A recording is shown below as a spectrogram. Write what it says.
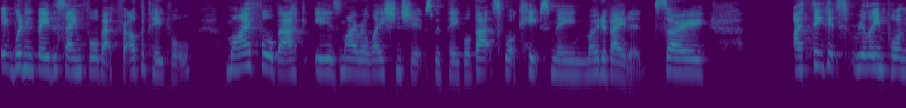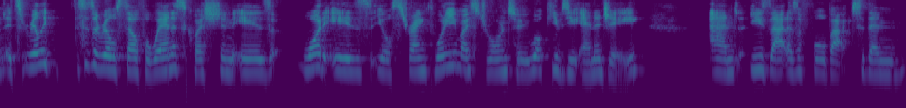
it wouldn't be the same fallback for other people. My fallback is my relationships with people. That's what keeps me motivated. So I think it's really important. It's really, this is a real self awareness question is what is your strength? What are you most drawn to? What gives you energy? And use that as a fallback to then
